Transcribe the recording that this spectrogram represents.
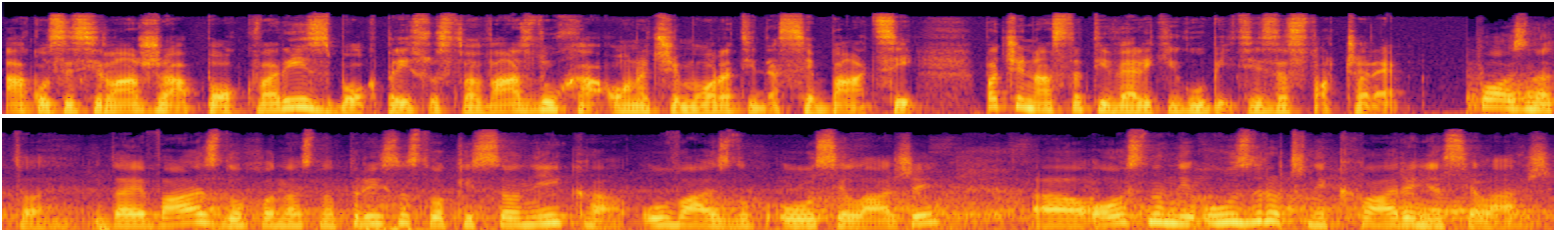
Ako se silaža pokvari zbog prisustva vazduha, ona će morati da se baci, pa će nastati veliki gubici za stočare. Poznato je da je vazduh, odnosno prisustvo kiselnika u, vazduh, u silaži, osnovni uzročnik kvarenja silaže.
